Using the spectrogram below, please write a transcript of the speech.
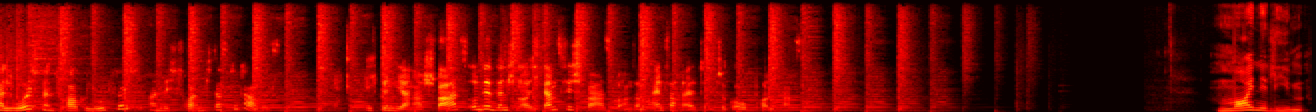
Hallo, ich bin Frauke Ludwig und ich freue mich, dass du da bist. Ich bin Diana Schwarz und wir wünschen euch ganz viel Spaß bei unserem Einfach Eltern to Go Podcast. Moin, ihr Lieben.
